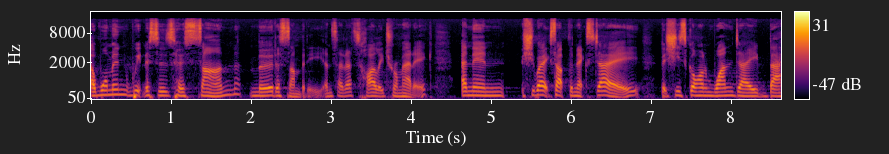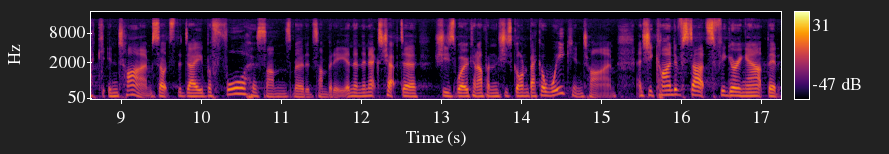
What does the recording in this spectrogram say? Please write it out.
A woman witnesses her son murder somebody, and so that's highly traumatic. And then she wakes up the next day, but she's gone one day back in time. So it's the day before her son's murdered somebody. And then the next chapter, she's woken up and she's gone back a week in time. And she kind of starts figuring out that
